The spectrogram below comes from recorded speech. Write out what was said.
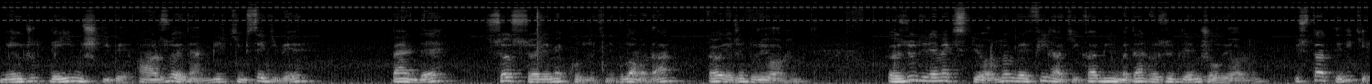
mevcut değilmiş gibi arzu eden bir kimse gibi ben de söz söylemek kudretini bulamadan öylece duruyordum. Özür dilemek istiyordum ve fil hakika bilmeden özür dilemiş oluyordum. Üstad dedi ki,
